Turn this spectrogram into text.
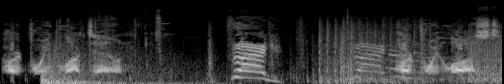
Hard point locked down. Frag! Frag! Hard point lost.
